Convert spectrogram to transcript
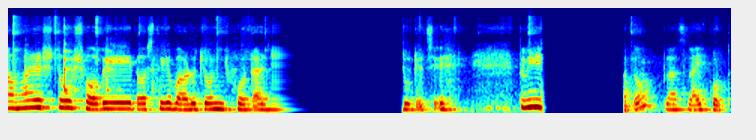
আমার তো সবে দশ থেকে বারো জন ভোটার জুটেছে। তুমি হতো প্লাস লাইভ করতে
